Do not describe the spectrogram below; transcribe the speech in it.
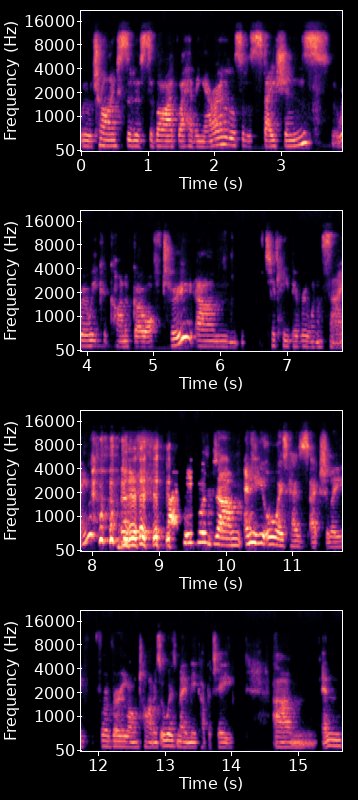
we were trying to sort of survive by having our own little sort of stations where we could kind of go off to um, to keep everyone sane. He would um, and he always has actually for a very long time. Has always made me a cup of tea. Um, and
